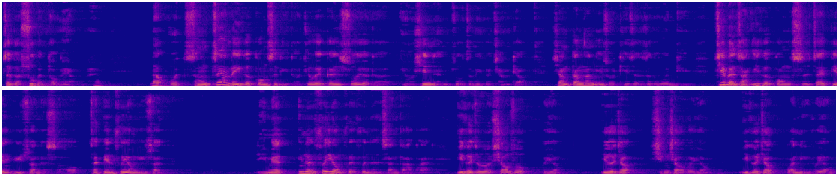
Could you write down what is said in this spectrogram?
这个书本都没有。那我从这样的一个公式里头，就会跟所有的有心人做这么一个强调，像刚刚您所提的这个问题，基本上一个公司在编预算的时候，在编费用预算。里面，因为费用会分成三大块，一个叫做销售费用，一个叫行销费用，一个叫管理费用，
